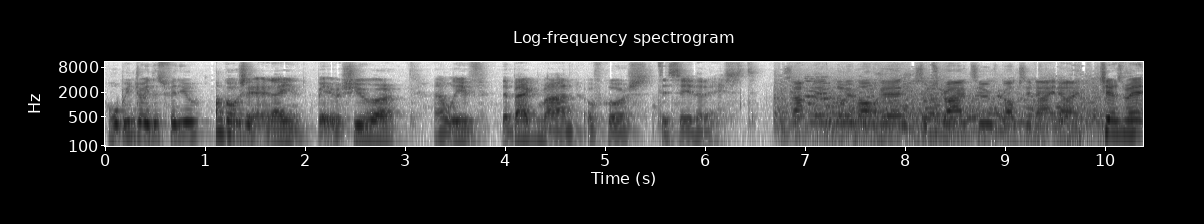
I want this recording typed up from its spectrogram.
I hope you enjoyed this video. I'm Goggsy99, but it was Sure, and I'll leave the big man, of course, to say the rest. What's happening? Louis Moult here. Subscribe to Goggsy99. Cheers mate!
